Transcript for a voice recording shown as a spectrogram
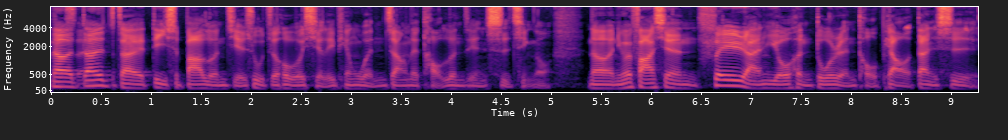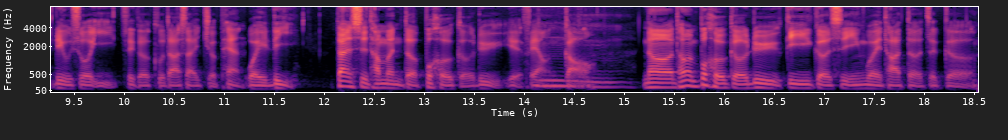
那但是在第十八轮结束之后，我写了一篇文章在讨论这件事情哦。那你会发现，虽然有很多人投票，但是例如说以这个 Kudasai Japan 为例，但是他们的不合格率也非常高。嗯、那他们不合格率，第一个是因为他的这个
